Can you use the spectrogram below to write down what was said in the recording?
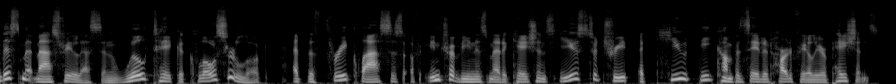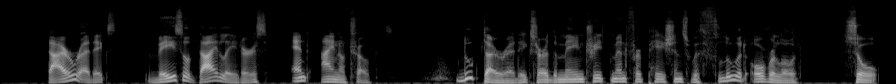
this MedMastery lesson, we'll take a closer look at the three classes of intravenous medications used to treat acute decompensated heart failure patients diuretics, vasodilators, and inotropes. Loop diuretics are the main treatment for patients with fluid overload, so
